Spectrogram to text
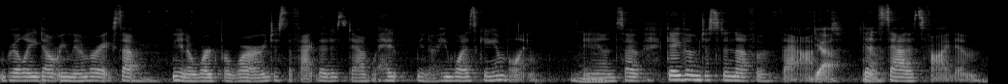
really don't remember except mm. you know word for word, just the fact that his dad you know he was gambling, mm-hmm. and so gave him just enough of that Yeah, that yeah. satisfied him.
